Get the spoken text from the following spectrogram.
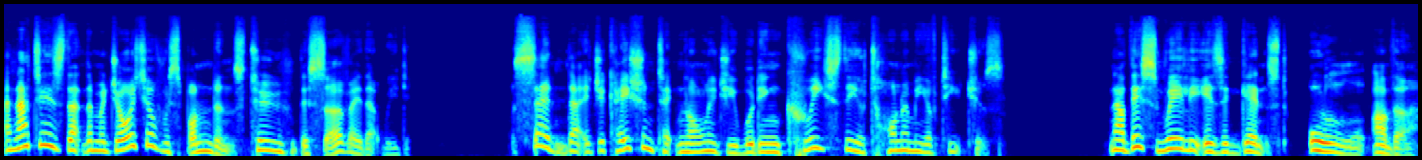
And that is that the majority of respondents to this survey that we did said that education technology would increase the autonomy of teachers. Now, this really is against all other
